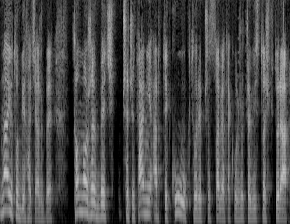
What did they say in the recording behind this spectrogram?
na YouTubie chociażby, to może być przeczytanie artykułu, który przedstawia taką rzeczywistość, która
